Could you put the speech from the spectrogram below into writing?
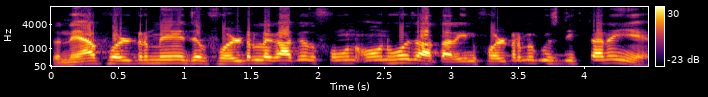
तो नया फोल्डर में जब फोल्डर लगाते हो तो फ़ोन ऑन हो जाता है लेकिन फोल्डर में कुछ दिखता नहीं है।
